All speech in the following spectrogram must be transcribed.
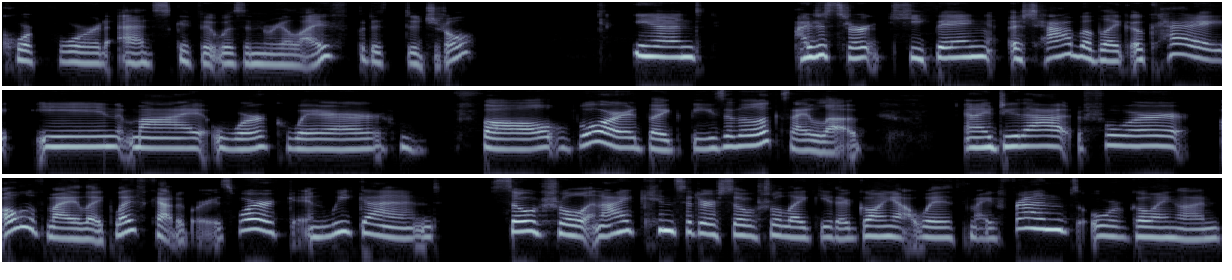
corkboard esque if it was in real life, but it's digital. And I just start keeping a tab of like, okay, in my workwear fall board, like these are the looks I love. And I do that for all of my like life categories, work and weekend, social. And I consider social like either going out with my friends or going on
